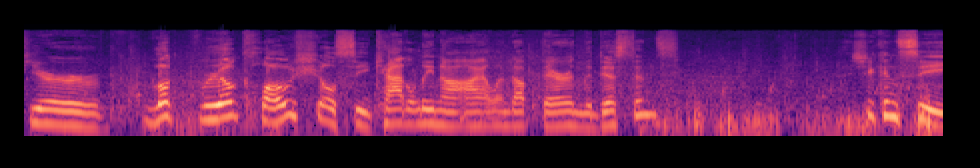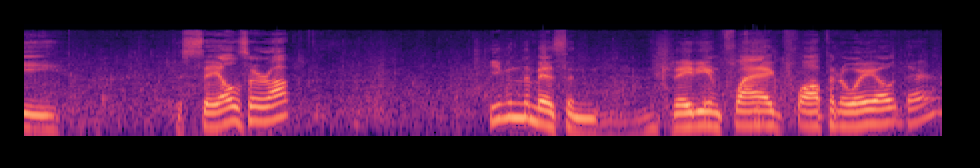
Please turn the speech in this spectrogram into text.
If you're look real close, you'll see Catalina Island up there in the distance. As you can see, the sails are up. Even the mizzen, Canadian flag flopping away out there.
